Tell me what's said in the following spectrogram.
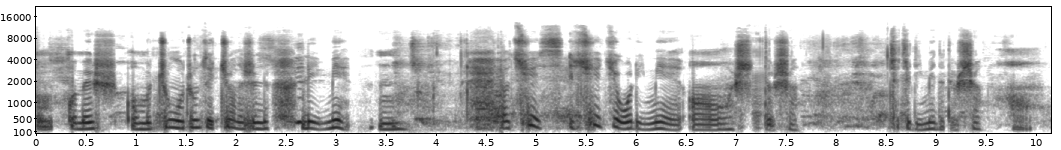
嗯，我们是我们中国中最重要的是里面，嗯，要确确据我里面，嗯，是得胜，确据里面的得胜，啊，嗯，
